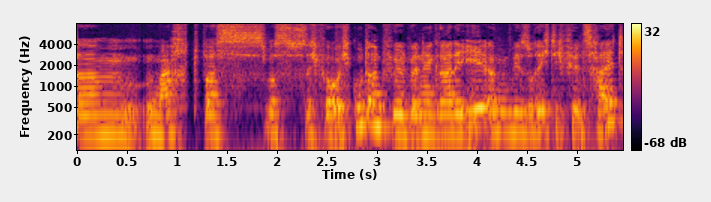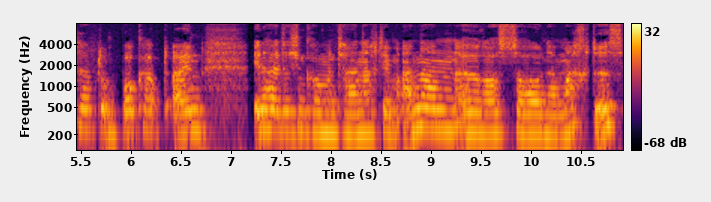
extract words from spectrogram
ähm, macht, was was sich für euch gut anfühlt. Wenn ihr gerade eh irgendwie so richtig viel Zeit habt und Bock habt, einen inhaltlichen Kommentar nach dem anderen äh, rauszuhauen, dann macht es.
